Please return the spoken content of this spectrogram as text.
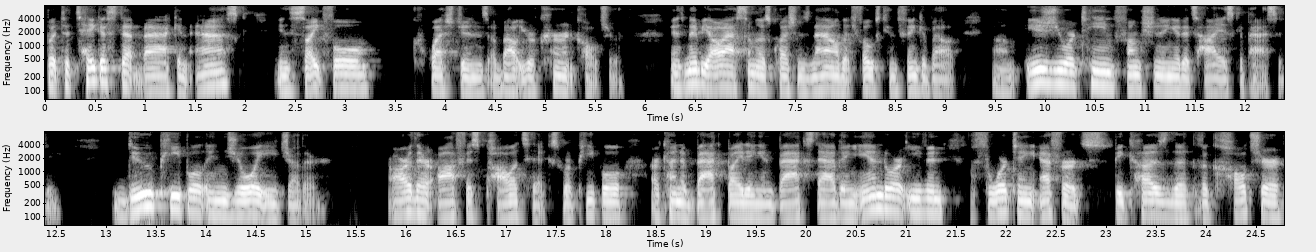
But to take a step back and ask insightful questions about your current culture and maybe I'll ask some of those questions now that folks can think about. Um, is your team functioning at its highest capacity? Do people enjoy each other? Are there office politics where people are kind of backbiting and backstabbing and or even thwarting efforts because the, the culture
